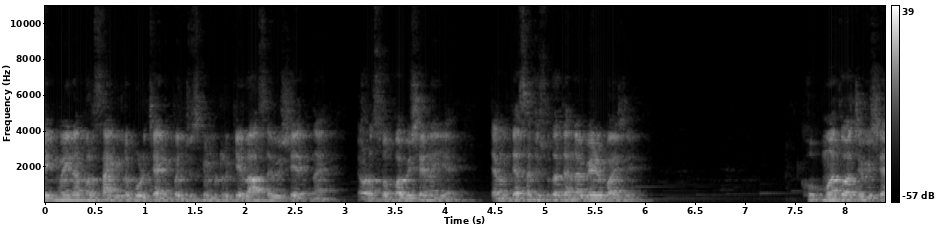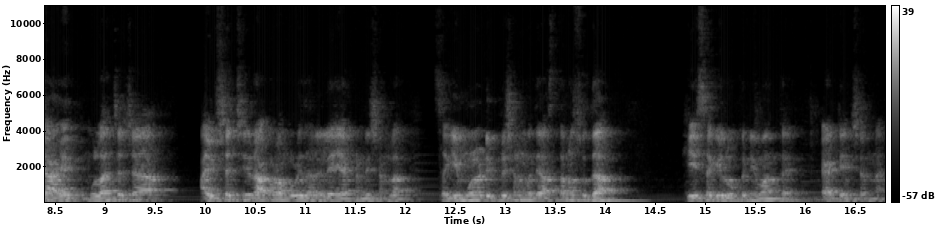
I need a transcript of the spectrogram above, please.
एक महिनाभर सांगितलं पुढच्या आणि पंचवीस किलोमीटर केला असा विषय येत नाही. एवढा सोपा विषय नाही आहे त्यामुळे त्यासाठी सुद्धा त्यांना वेळ पाहिजे. खूप महत्त्वाचे विषय आहेत. मुलांच्या आयुष्याची राखरांगोळी झालेली आहे या कंडिशनला सगळी मुलं डिप्रेशनमध्ये असताना सुद्धा हे सगळे लोक निवांत आहेत. काय टेन्शन नाही.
